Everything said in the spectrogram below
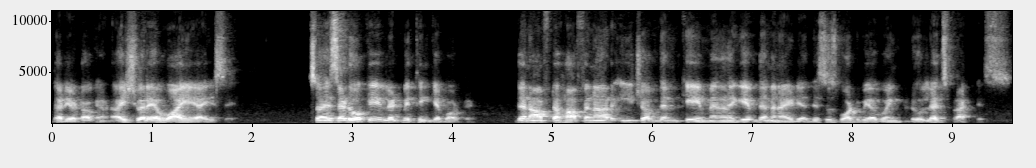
that you're talking about. Aishwarya Y, I say. So I said, okay, let me think about it. Then after half an hour, each of them came and I gave them an idea. This is what we are going to do. Let's practice.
